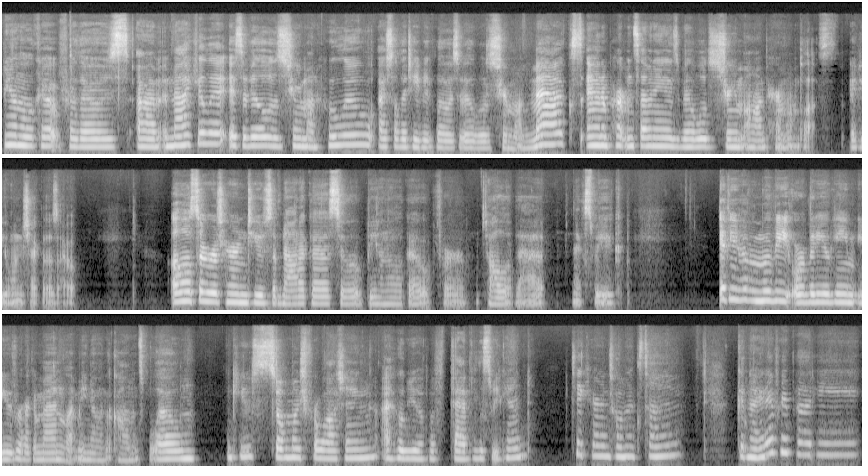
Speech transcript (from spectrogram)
be on the lookout for those. Um, Immaculate is available to stream on Hulu. I saw the TV Glow is available to stream on Max, and Apartment 7A is available to stream on Paramount Plus if you want to check those out. I'll also return to Subnautica, so be on the lookout for all of that next week. If you have a movie or video game you'd recommend, let me know in the comments below. Thank you so much for watching. I hope you have a fabulous weekend. Take care until next time. Good night, everybody.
